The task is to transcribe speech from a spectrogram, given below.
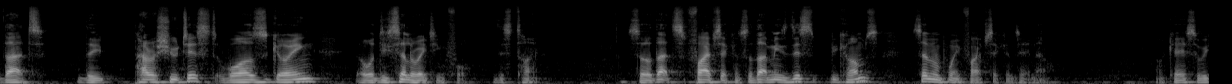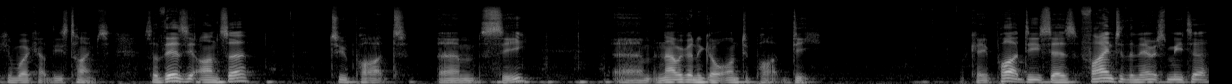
that the parachutist was going or decelerating for this time. So that's 5 seconds. So that means this becomes 7.5 seconds here now. Okay, so we can work out these times. So there's the answer to part um, C. Um, now we're going to go on to part D. Okay, part D says find to the nearest meter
